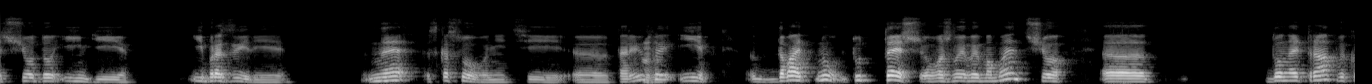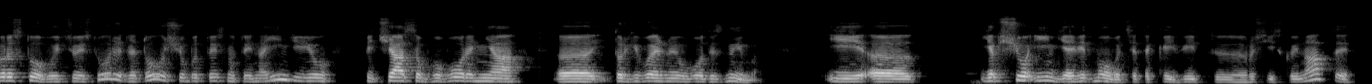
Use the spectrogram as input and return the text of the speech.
щодо Індії і Бразилії не скасовані ці тарифи, і давай, ну тут теж важливий момент, що е, Дональд Трамп використовує цю історію для того, щоб тиснути на Індію під час обговорення е, торгівельної угоди з ними. І е, якщо Індія відмовиться таки від е, російської нафти,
